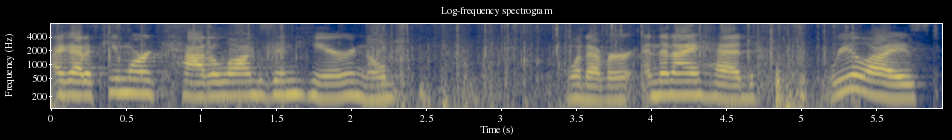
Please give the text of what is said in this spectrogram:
I got a few more catalogs in here. No, whatever. And then I had realized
